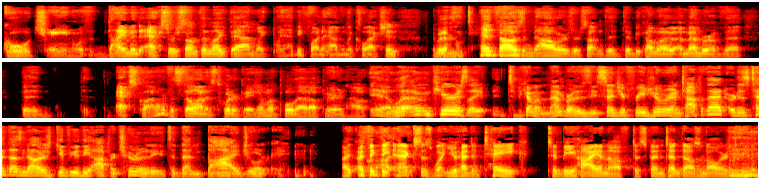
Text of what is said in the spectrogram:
gold chain with a diamond X or something like that. I'm like, boy, that'd be fun to have in the collection. But it's mm-hmm. like ten thousand dollars or something to, to become a, a member of the the, the X Club. I wonder if it's still on his Twitter page. I'm gonna pull that up here now. Yeah, well, I'm curious. Like to become a member, does he send you free jewelry on top of that, or does ten thousand dollars give you the opportunity to then buy jewelry? I, I think the X is what you had to take to be high enough to spend ten thousand dollars to be.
